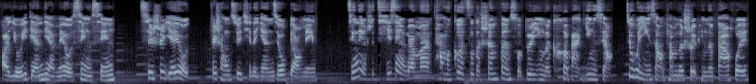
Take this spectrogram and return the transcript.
啊有一点点没有信心。其实也有非常具体的研究表明，仅仅是提醒人们他们各自的身份所对应的刻板印象，就会影响他们的水平的发挥。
